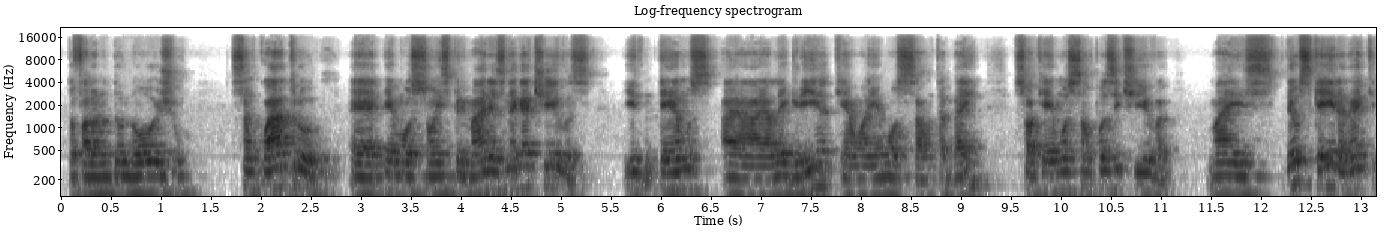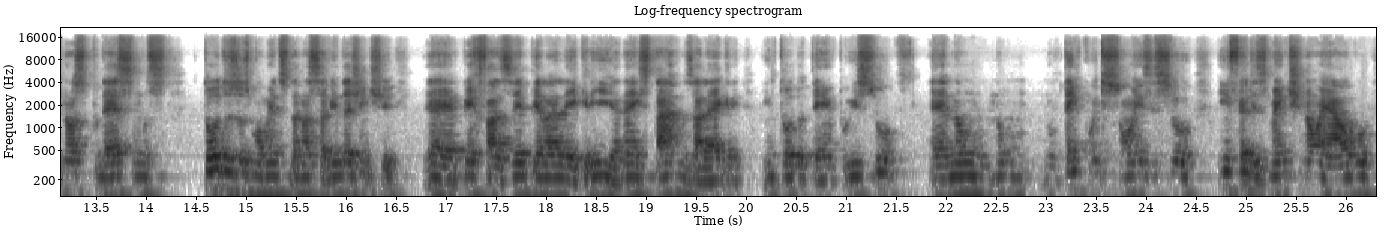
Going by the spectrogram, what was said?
estou falando do nojo. São quatro é, emoções primárias negativas. E temos a alegria, que é uma emoção também, só que é emoção positiva. Mas Deus queira né, que nós pudéssemos, todos os momentos da nossa vida, a gente é, perfazer pela alegria, né, estarmos alegres em todo o tempo. Isso é, não, não, não tem condições, isso infelizmente não é algo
